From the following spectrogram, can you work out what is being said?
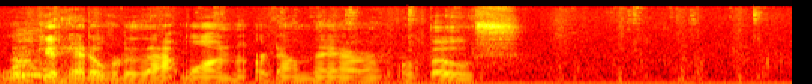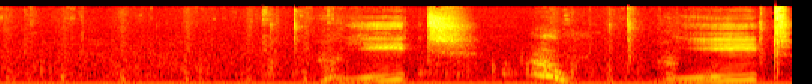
We could head over to that one, or down there, or both. Yeet. Yeet.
